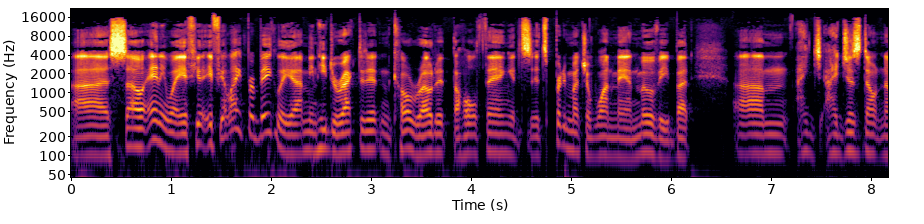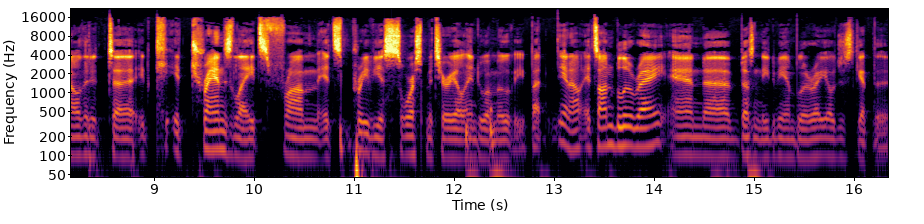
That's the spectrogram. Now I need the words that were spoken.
Uh, so anyway, if you if you like Birbiglia, I mean, he directed it and co-wrote it, the whole thing. It's it's pretty much a one man movie, but um, I, I just don't know that it uh, it it translates from its previous source material into a movie. But you know, it's on Blu-ray and uh, doesn't need to be on Blu-ray. You'll just get the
